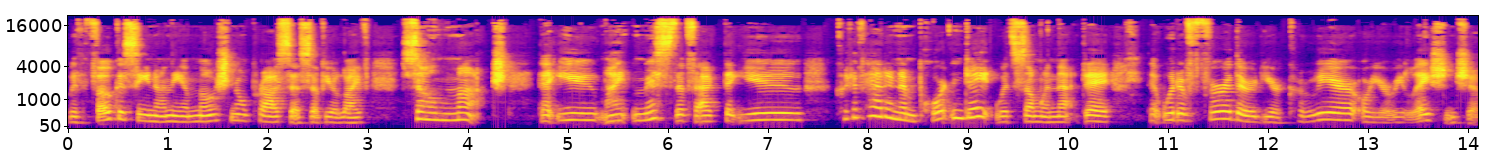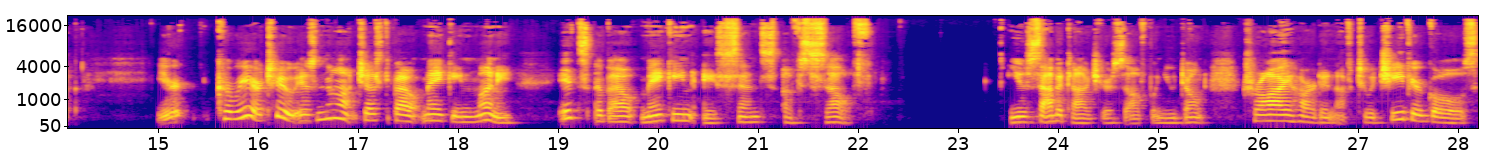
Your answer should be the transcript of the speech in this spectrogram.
with focusing on the emotional process of your life so much that you might miss the fact that you could have had an important date with someone that day that would have furthered your career or your relationship. Your career, too, is not just about making money, it's about making a sense of self. You sabotage yourself when you don't try hard enough to achieve your goals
